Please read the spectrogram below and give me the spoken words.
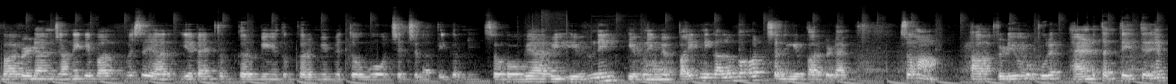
बारबे डैम जाने के बाद, वैसे यार, ये टाइम तो गर्मी है तो गर्मी में तो वो चिलचिलाती गर्मी। सो हो गया अभी इवनिंग इवनिंग में बाइक निकालूँगा और चलेंगे बारबे डैम। सो हाँ आप वीडियो को पूरे एंड तक देखते रहें,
